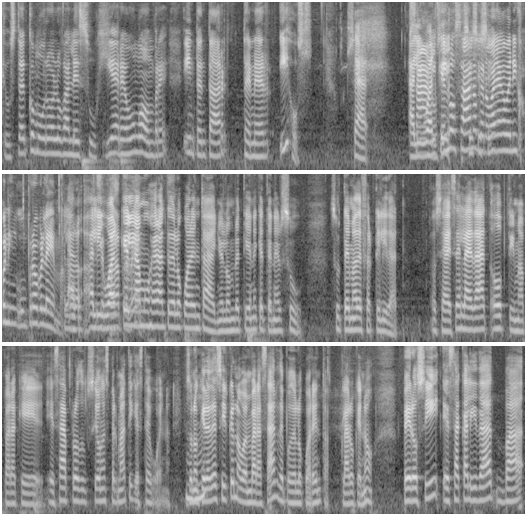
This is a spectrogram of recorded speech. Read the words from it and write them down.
que usted como uróloga le sugiere a un hombre intentar tener hijos? O sea, al Sanos, igual que hijos sanos sí, sí, que no sí. vayan a venir con ningún problema. Claro, al igual que en la mujer antes de los 40 años, el hombre tiene que tener su, su tema de fertilidad. O sea, esa es la edad óptima para que esa producción espermática esté buena. Eso no quiere decir que no va a embarazar después de los 40, claro que no. Pero sí, esa calidad va a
